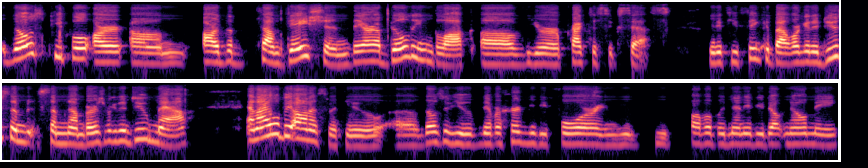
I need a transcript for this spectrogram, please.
those people are um, are the foundation. They are a building block of your practice success. And if you think about, we're going to do some some numbers. We're going to do math, and I will be honest with you. Uh, those of you who've never heard me before, and you, you probably many of you don't know me,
